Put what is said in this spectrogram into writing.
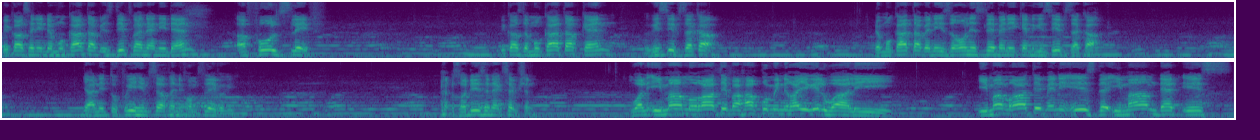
Because any the mukatab is different any than a full slave because the mukatab can receive zakah. The mukatab and he is the only slave and he can receive zakah. Yani to free himself and from slavery. so this is an exception. Imam ratib ahaqu min ghayril wali. Imam ratib and is the imam that is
